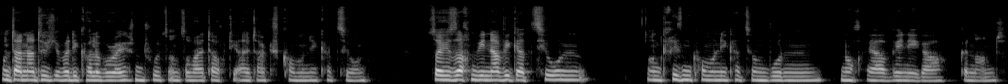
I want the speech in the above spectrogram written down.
und dann natürlich über die Collaboration Tools und so weiter auch die Alltagskommunikation. Solche Sachen wie Navigation und Krisenkommunikation wurden noch eher weniger genannt.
